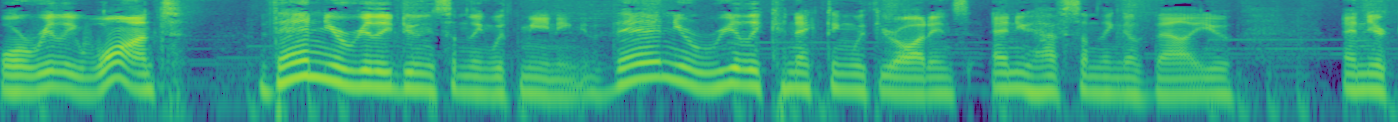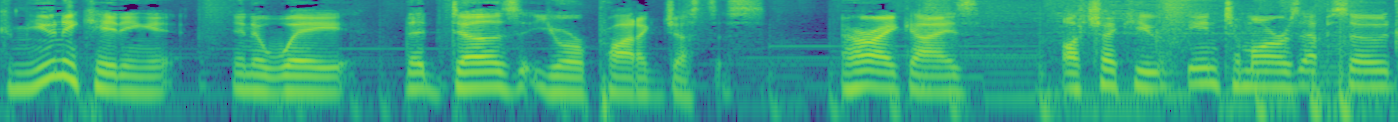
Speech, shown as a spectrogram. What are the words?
or really want." then you're really doing something with meaning. Then you're really connecting with your audience and you have something of value and you're communicating it in a way that does your product justice. All right, guys, I'll check you in tomorrow's episode.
